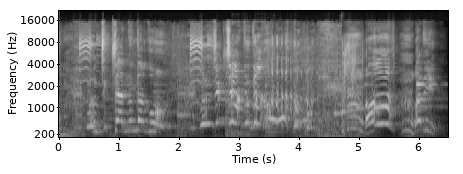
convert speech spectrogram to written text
넌 죽지 않는다고. 넌 죽지 않는다고. 아, 아니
